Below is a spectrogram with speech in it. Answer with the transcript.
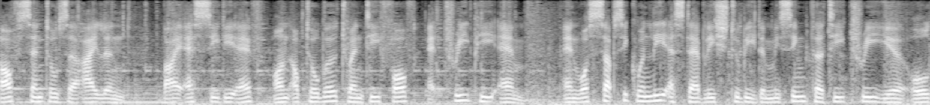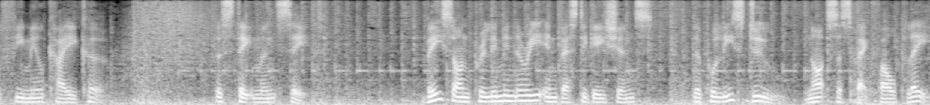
off Sentosa Island by SCDF on October 24 at 3 p.m. and was subsequently established to be the missing 33-year-old female kayaker. The statement said. Based on preliminary investigations, the police do not suspect foul play.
